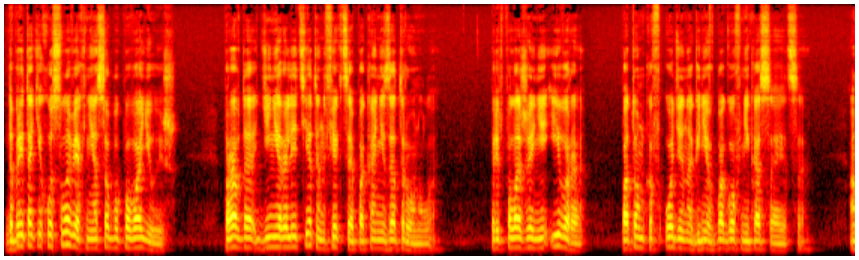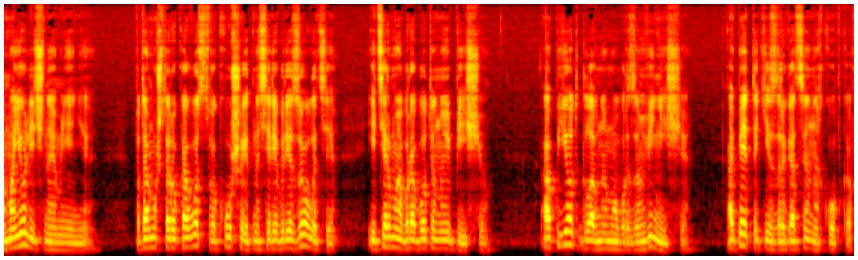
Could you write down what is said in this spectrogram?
Да при таких условиях не особо повоюешь. Правда, генералитет инфекция пока не затронула. Предположение Ивара, потомков Одина гнев богов не касается. А мое личное мнение, потому что руководство кушает на серебре-золоте и термообработанную пищу, а пьет, главным образом, винище. Опять-таки из драгоценных кубков.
